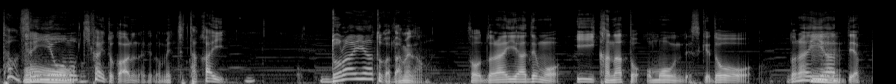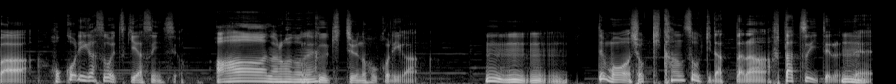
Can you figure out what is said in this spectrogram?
多分専用の機械とかあるんだけどめっちゃ高い。ドライヤーとかダメなの？そうドライヤーでもいいかなと思うんですけどドライヤーってやっぱホコリがすごいつきやすいんですよ、ああなるほどね。空気中のホコリが。うんうんうんうんでも食器乾燥機だったら蓋ついてるんで、うん。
